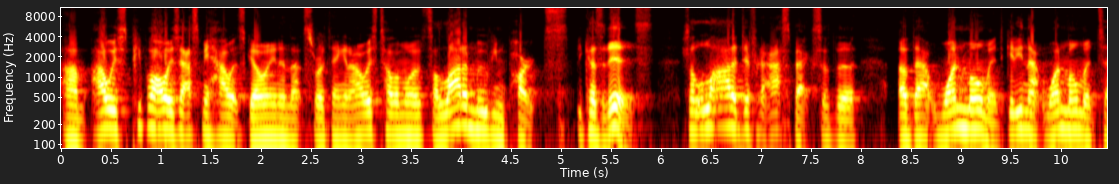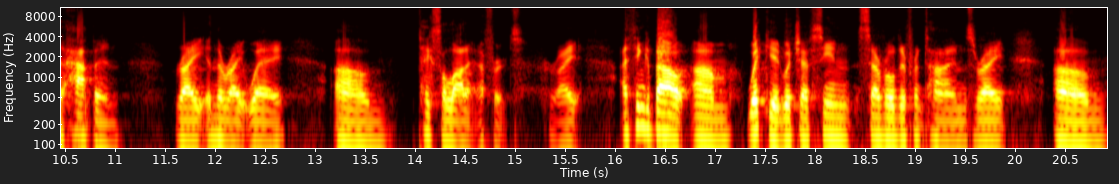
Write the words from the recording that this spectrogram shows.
um, I always, people always ask me how it's going and that sort of thing, and I always tell them, well, it's a lot of moving parts because it is. There's a lot of different aspects of the of that one moment, getting that one moment to happen, right, in the right way, um, takes a lot of effort, right? I think about um, Wicked, which I've seen several different times, right? Um,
